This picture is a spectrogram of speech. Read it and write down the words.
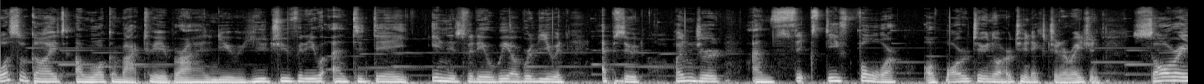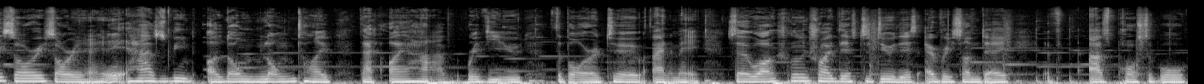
what's up guys and welcome back to a brand new YouTube video and today in this video we are reviewing episode 164 of Boruto Naruto Next Generation. Sorry, sorry, sorry, it has been a long, long time that I have reviewed the Boruto anime. So I'm going to try this to do this every Sunday if, as possible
